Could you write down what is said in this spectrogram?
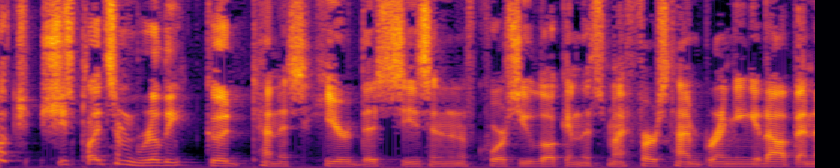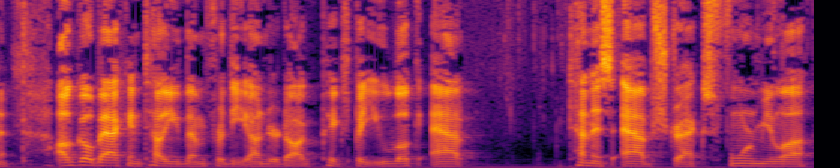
look, she's played some really good tennis here this season. And of course, you look, and this is my first time bringing it up, and I'll go back and tell you them for the underdog picks, but you look at Tennis Abstract's formula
